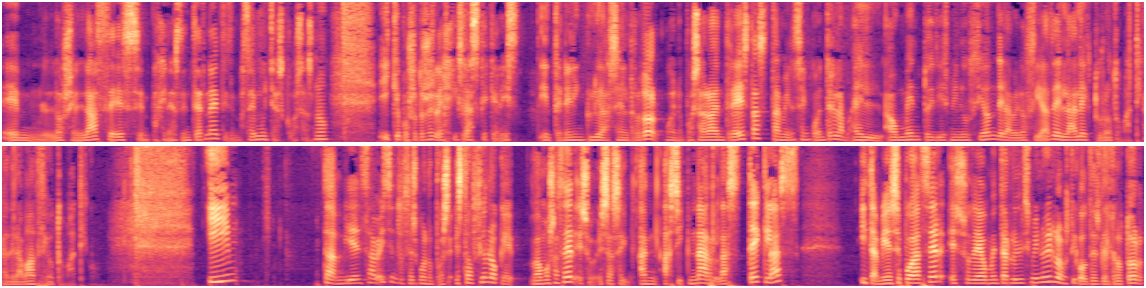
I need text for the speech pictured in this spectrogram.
em, los enlaces en páginas de internet y demás. Hay muchas cosas, ¿no? Y que vosotros elegís las que queréis tener incluidas en el rotor. Bueno, pues ahora entre estas también se encuentra el aumento y disminución de la velocidad de la lectura automática, del avance automático. Y también sabéis, entonces, bueno, pues esta opción lo que vamos a hacer eso, es asignar las teclas y también se puede hacer eso de aumentarlo y disminuirlo, os digo, desde el rotor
